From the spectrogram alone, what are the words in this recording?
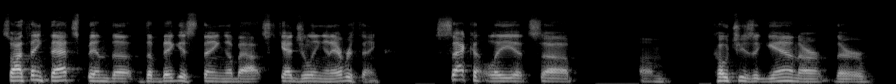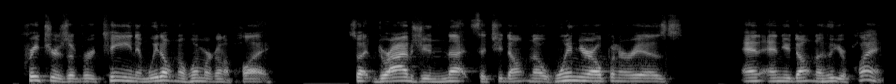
So I think that's been the, the biggest thing about scheduling and everything. Secondly, it's, uh, um, coaches again are, they're creatures of routine and we don't know when we're going to play. So it drives you nuts that you don't know when your opener is and, and you don't know who you're playing.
